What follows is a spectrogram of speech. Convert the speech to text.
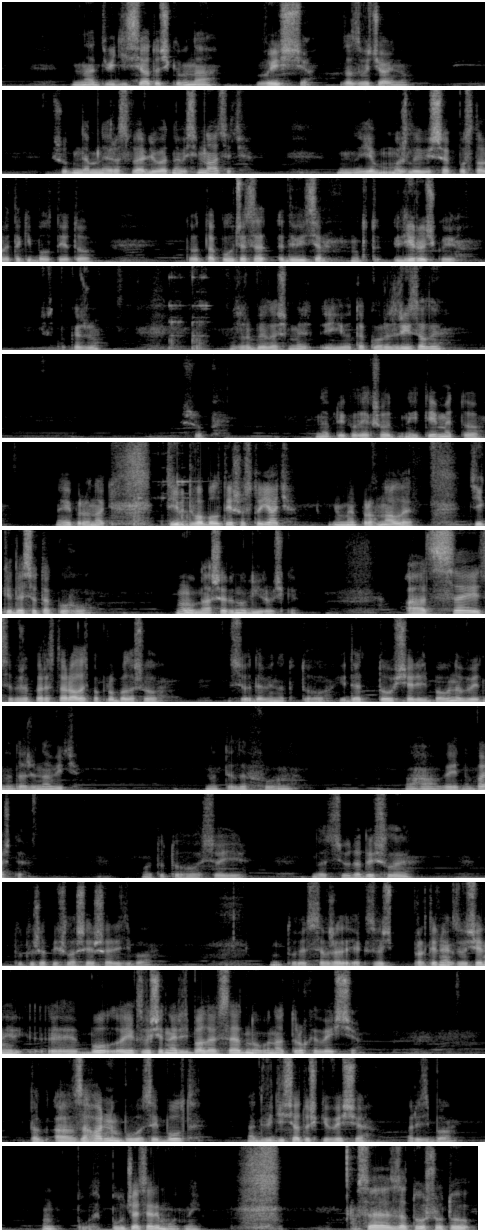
на дві десяточки вона вища за звичайну. Щоб нам не розсверлювати на 18, є можливість ще поставити такі болти, то, то так виходить, дивіться, ну, тут лірочкою. Зараз покажу. Зробили ж ми її отако розрізали. Щоб, наприклад, якщо не йтиме, то неї прогнати. Ті два болти, що стоять, ми прогнали тільки десь отакого. Ну, на ширину лірочки. А цей, це вже перестарались, попробували, що де він от того іде товща різьба, воно видно, навіть навіть на телефон. Ага, видно, бачите? От у того ось і до сюди дійшли. Тут вже пішла ширша різьба. Ну, тобто це вже як звич... практично як звичайний е, бол... як звичайна різьба, але все одно вона трохи вища. Так, а в загальному був цей болт на дві десяточки вища різьба. Ну, Получається ремонтний. Все за те, що то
